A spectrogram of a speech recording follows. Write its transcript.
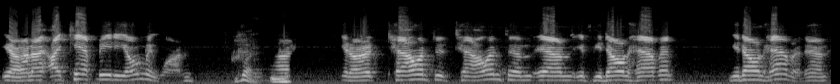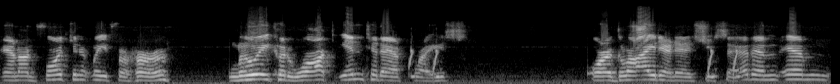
you know, and I, I can't be the only one. Right. You know, talent is talent, and and if you don't have it, you don't have it. And and unfortunately for her, Louis could walk into that place or glide in, as she said, and and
